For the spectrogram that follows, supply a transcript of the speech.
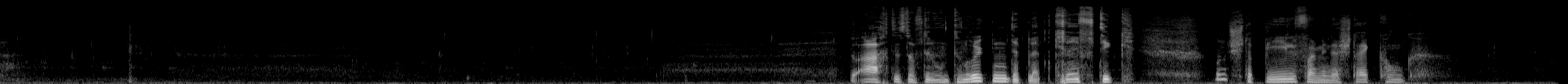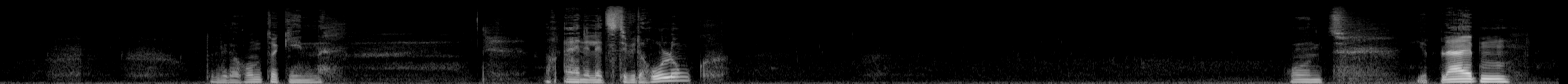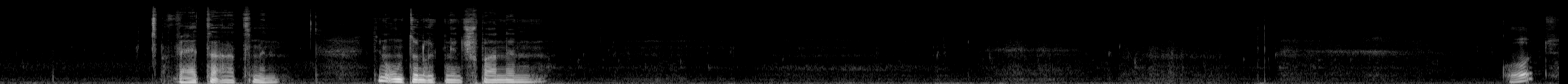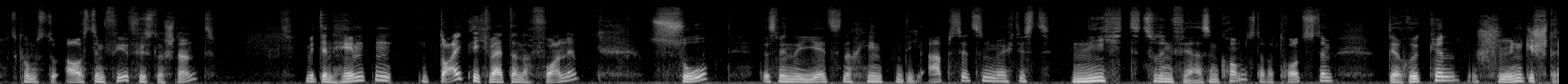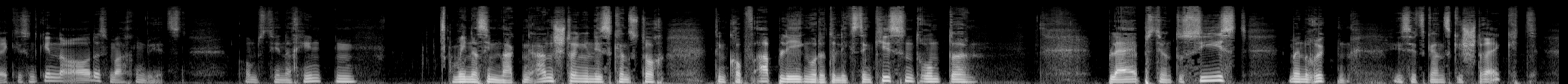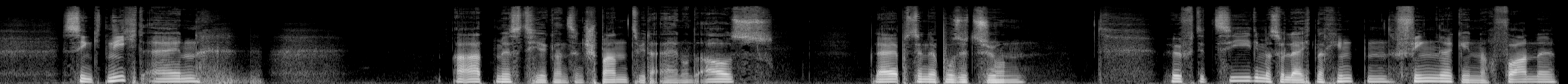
Du achtest auf den unteren Rücken, der bleibt kräftig und stabil, vor allem in der Streckung. Dann wieder runtergehen noch eine letzte Wiederholung. Und hier bleiben. Weiteratmen. Den unteren Rücken entspannen. Gut, jetzt kommst du aus dem Vierfüßlerstand mit den Händen deutlich weiter nach vorne, so dass wenn du jetzt nach hinten dich absetzen möchtest, nicht zu den Fersen kommst, aber trotzdem der Rücken schön gestreckt ist. Und genau das machen wir jetzt. Kommst hier nach hinten. Wenn es im Nacken anstrengend ist, kannst du auch den Kopf ablegen oder du legst den Kissen drunter. Bleibst hier und du siehst, mein Rücken ist jetzt ganz gestreckt, sinkt nicht ein, Atmest hier ganz entspannt wieder ein und aus. Bleibst in der Position. Hüfte zieht immer so leicht nach hinten. Finger gehen nach vorne.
